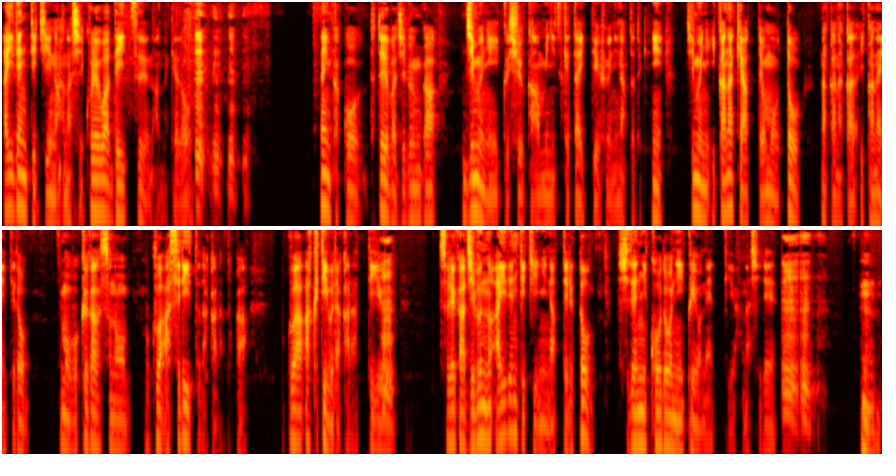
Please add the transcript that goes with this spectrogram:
アイデンティティの話、これは Day2 なんだけど。何かこう、例えば自分がジムに行く習慣を身につけたいっていう風になった時に、ジムに行かなきゃって思うとなかなか行かないけど、でも僕がその、僕はアスリートだからとか、僕はアクティブだからっていう、うんそれが自分のアイデンティティになってると、自然に行動に行くよねっていう話で。うん。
